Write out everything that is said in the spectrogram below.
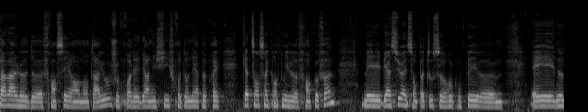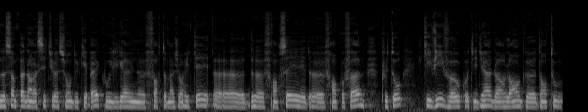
pas mal de Français en Ontario. Je crois les derniers chiffres donnaient à peu près 450 000 francophones. Mais bien sûr, ils ne sont pas tous regroupés euh, et nous ne sommes pas dans la situation du Québec où il y a une forte majorité euh, de Français et de francophones plutôt qui vivent au quotidien leur langue dans tous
